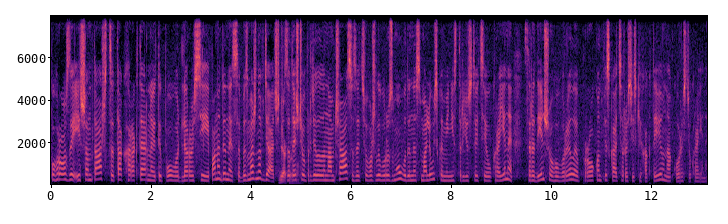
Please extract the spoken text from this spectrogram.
Погрози і шантаж це так характерно і типово для Росії. Пане Денисе, безмежно вдячні за те, що ви приділили нам час за цю важливу розмову. Денис Малюська, міністр юстиції України, серед іншого говорили про конфіскацію російських активів на користь України.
